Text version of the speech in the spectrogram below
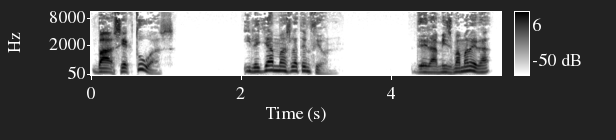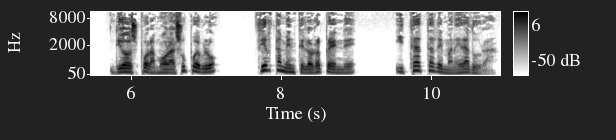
vas y actúas, y le llamas la atención. De la misma manera, Dios, por amor a su pueblo, ciertamente lo reprende y trata de manera dura.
